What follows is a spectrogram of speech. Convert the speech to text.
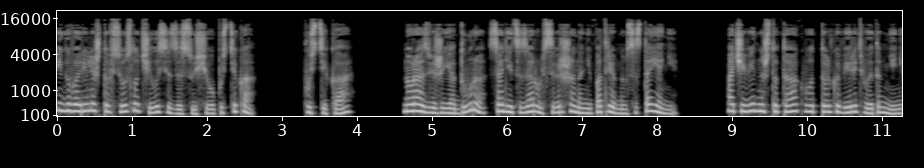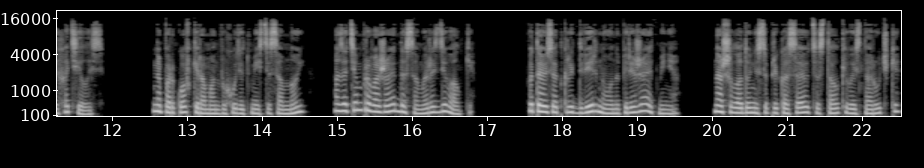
и говорили, что все случилось из-за сущего пустяка. Пустяка? Но разве же я дура садиться за руль в совершенно непотребном состоянии? Очевидно, что так, вот только верить в это мне не хотелось. На парковке Роман выходит вместе со мной, а затем провожает до самой раздевалки. Пытаюсь открыть дверь, но он опережает меня. Наши ладони соприкасаются, сталкиваясь на ручке,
